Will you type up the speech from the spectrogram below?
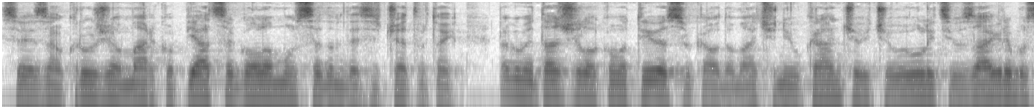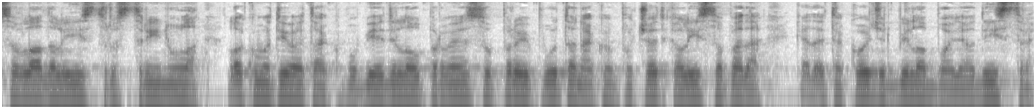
Sve je zaokružio Marko Pjaca golom u 74. Nogometaši Lokomotive su kao domaćini u Krančevićevoj ulici u Zagrebu savladali Istru s 3-0. Lokomotiva je tako pobjedila u prvenstvu prvi puta nakon početka listopada, kada je također bila bolja od Istre.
